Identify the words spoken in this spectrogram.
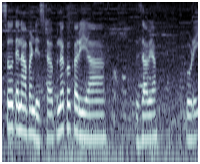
सो त्यांना आपण डिस्टर्ब नको करूया. जाऊया पुढे.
